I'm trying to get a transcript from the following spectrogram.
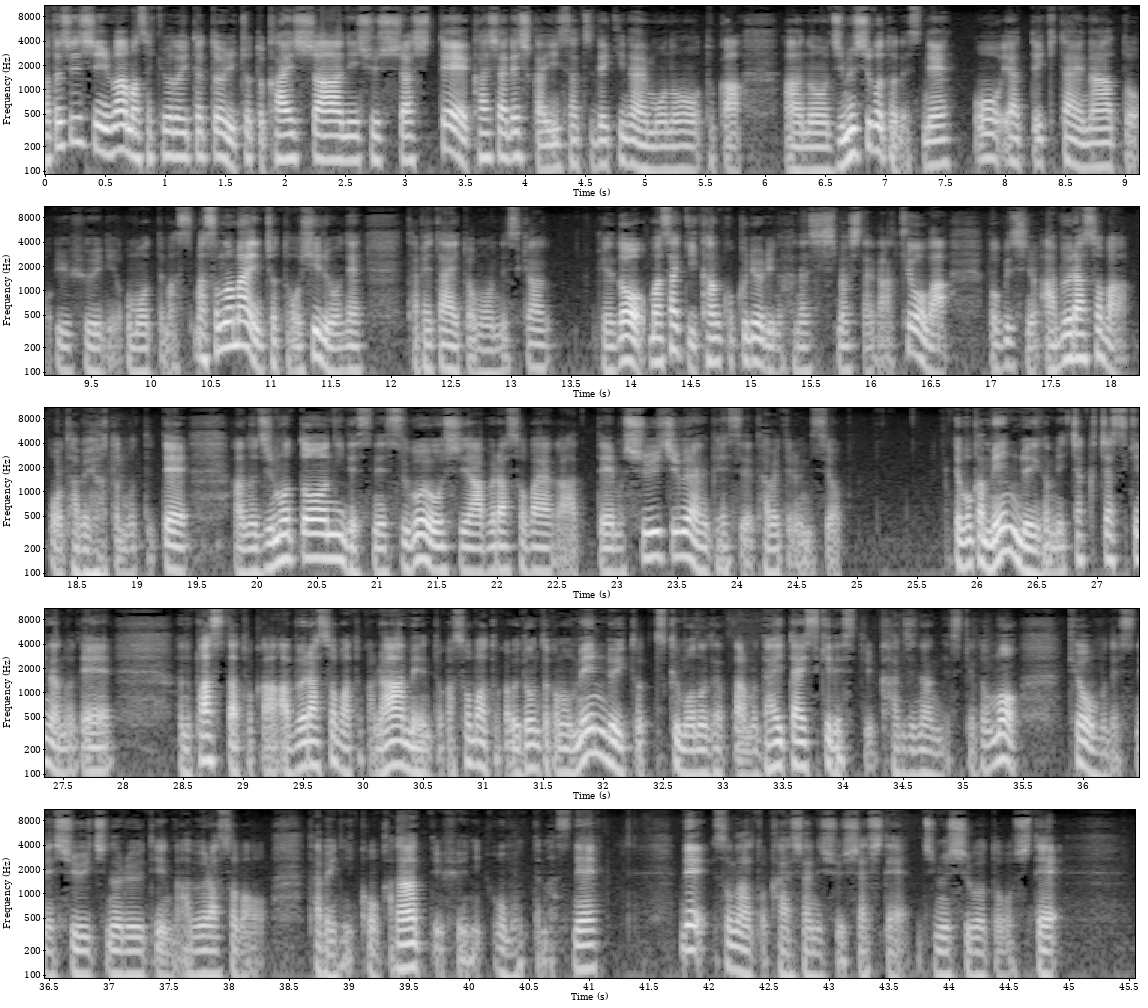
私自身は、ま、先ほど言った通り、ちょっと会社に出社して、会社でしか印刷できないものとか、あの、事務仕事ですね、をやっていきたいな、というふうに思ってます。まあ、その前にちょっとお昼をね、食べたいと思うんですが、けど、まあ、さっき韓国料理の話しましたが、今日は僕自身油そばを食べようと思ってて、あの、地元にですね、すごい美味しい油そば屋があって、もう週1ぐらいのペースで食べてるんですよ。で、僕は麺類がめちゃくちゃ好きなので、あの、パスタとか油そばとかラーメンとかそばとかうどんとかも麺類とつくものだったらもう大体好きですっていう感じなんですけども、今日もですね、週1のルーティンの油そばを食べに行こうかなっていうふうに思ってますね。で、その後会社に出社して事務仕事をして、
